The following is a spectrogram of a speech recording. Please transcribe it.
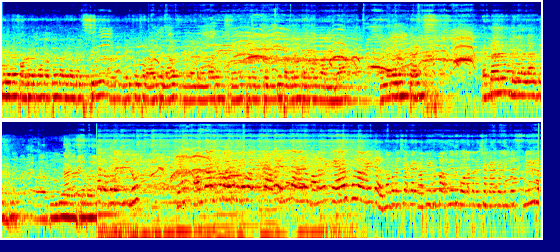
കൂടെ ഫോട്ടോ എടുക്കാൻ പറ്റുമെന്ന് അറിയില്ല but still grateful for all the love നിങ്ങളുടെ എല്ലാവരും സ്നേഹത്തിന് പകരം തരണമെന്ന് അറിയില്ല എല്ലാവരോടും താങ്ക്സ് എന്തായാലും നിങ്ങളെല്ലാവരും എല്ലാവരും വളരെ കെയർഫുൾ ആയിട്ട് നമ്മുടെ ചക്കര അദ്ദേഹം പറഞ്ഞതുപോലെ തന്നെ ചക്കരകളിന്റെ സ്നേഹം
